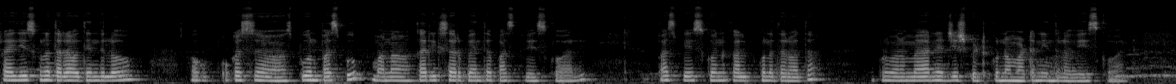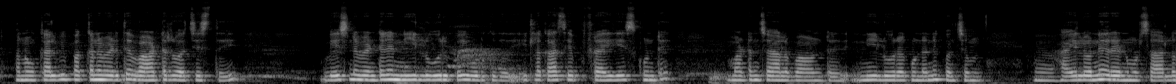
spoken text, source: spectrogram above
ఫ్రై చేసుకున్న తర్వాత ఇందులో ఒక ఒక స్పూన్ పసుపు మన కర్రీకి సరిపోయేంత పసుపు వేసుకోవాలి. పసుపు వేసుకొని కలుపుకున్న తర్వాత ఇప్పుడు మనం మ్యారినేట్ చేసి పెట్టుకున్న మటన్ ఇందులో వేసుకోవాలి. మనం కలిపి పక్కన పెడితే వాటర్ వచ్చేస్తాయి. వేసిన వెంటనే నీళ్ళు ఊరిపోయి ఉడుకుతుంది. ఇట్లా కాసేపు ఫ్రై చేసుకుంటే మటన్ చాలా బాగుంటుంది. నీళ్ళు ఊరకుండానే కొంచెం హైలోనే రెండు మూడు సార్లు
